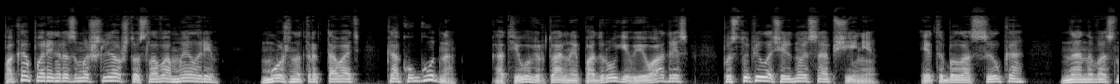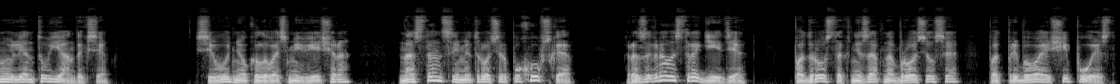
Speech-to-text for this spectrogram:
Пока парень размышлял, что слова Мэлори можно трактовать как угодно, от его виртуальной подруги в ее адрес поступило очередное сообщение. Это была ссылка на новостную ленту в Яндексе. Сегодня около восьми вечера на станции метро Серпуховская разыгралась трагедия. Подросток внезапно бросился под прибывающий поезд.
